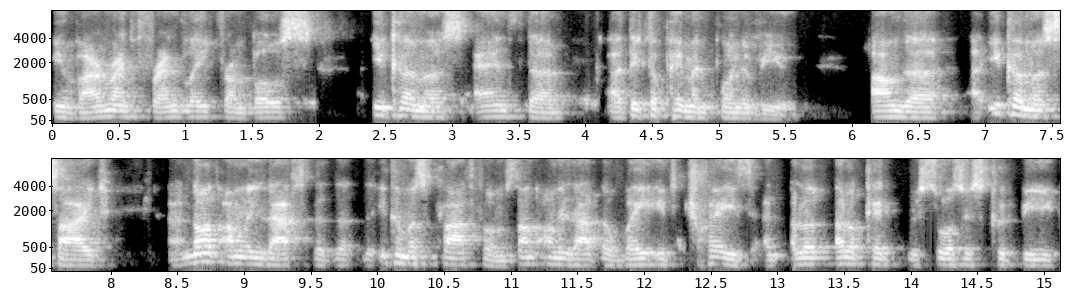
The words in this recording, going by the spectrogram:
environment friendly from both e-commerce and the uh, digital payment point of view. On the uh, e-commerce side, uh, not only that the, the, the e-commerce platforms, not only that the way it trades and allo allocate resources could be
